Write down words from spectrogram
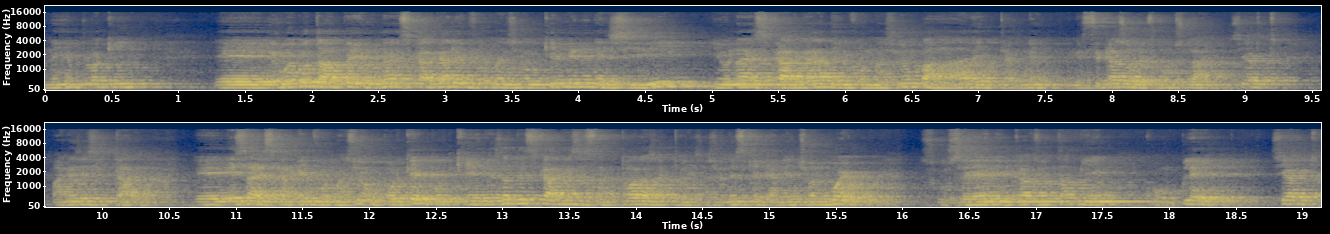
un ejemplo aquí, eh, el juego te va a pedir una descarga de la información que viene en el CD y una descarga de información bajada de internet, en este caso de Xbox Live, ¿cierto? Va a necesitar eh, esa descarga de información. ¿Por qué? Porque en esas descargas están todas las actualizaciones que le han hecho al juego. Sucede en el caso también con Play, ¿cierto?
